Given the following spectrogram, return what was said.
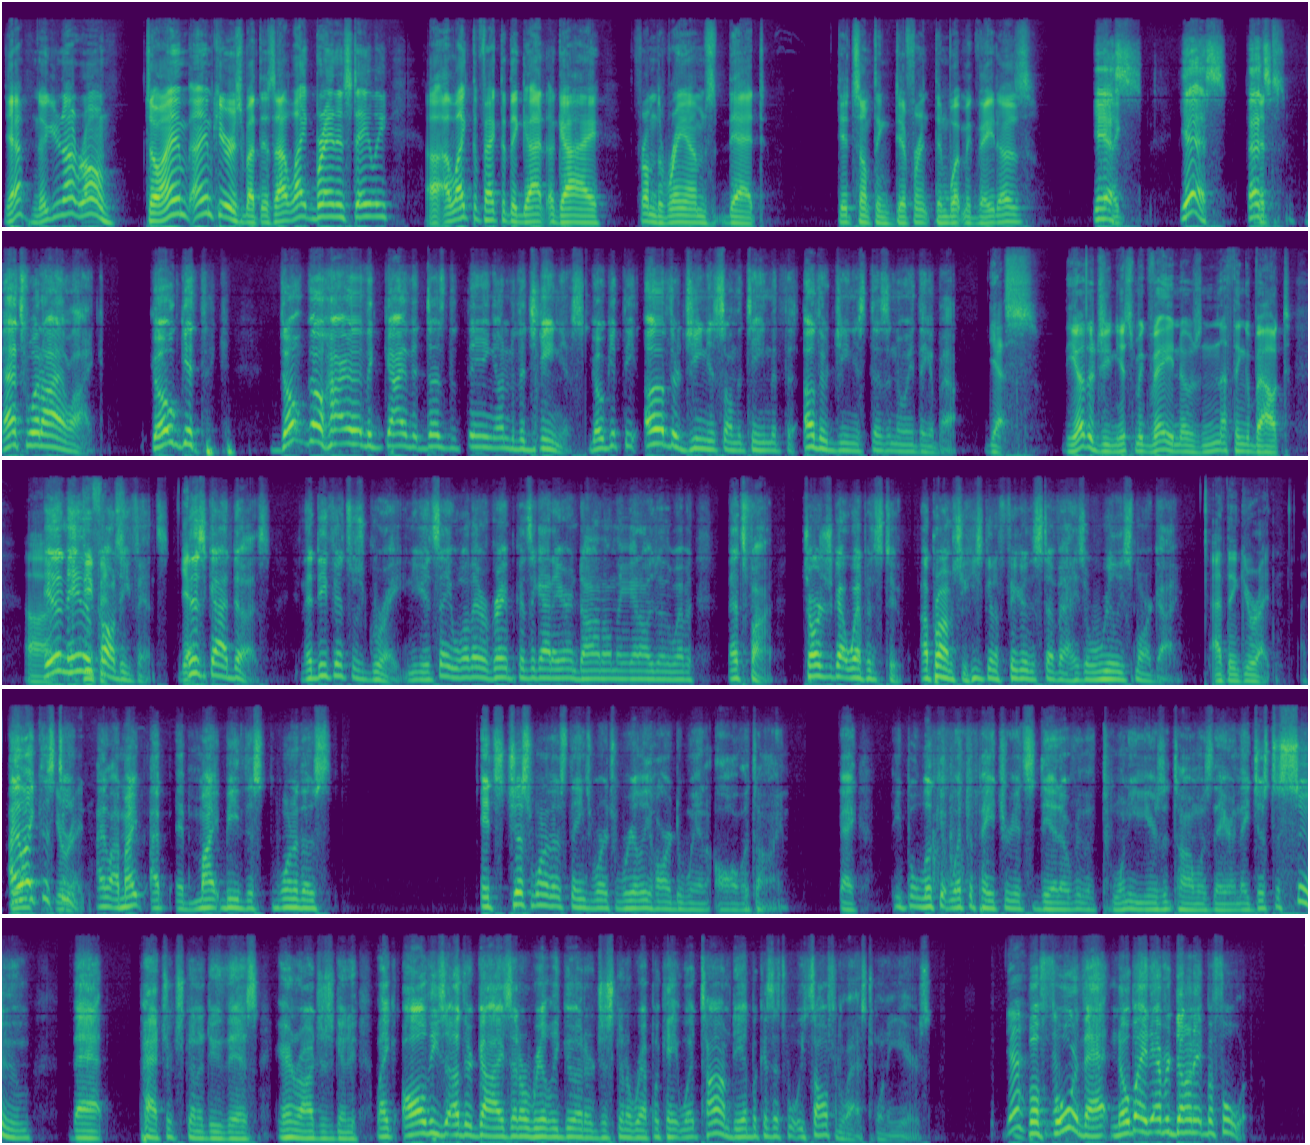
yeah. No, you're not wrong. So I am I am curious about this. I like Brandon Staley. Uh, I like the fact that they got a guy from the Rams that did something different than what McVay does. Yes. yes. That's, That's- that's what I like. Go get the don't go hire the guy that does the thing under the genius. Go get the other genius on the team that the other genius doesn't know anything about. Yes, the other genius McVay knows nothing about. Uh, He doesn't, he doesn't defense. call defense. Yeah. This guy does. And the defense was great. And you could say, well, they were great because they got Aaron Donald, and they got all these other weapons. That's fine. Chargers got weapons too. I promise you, he's going to figure this stuff out. He's a really smart guy. I think you're right. I think like this team. right. I, I might. I, it might be this one of those. It's just one of those things where it's really hard to win all the time. Okay, people look at what the Patriots did over the twenty years that Tom was there, and they just assume that Patrick's going to do this, Aaron Rodgers is going to do like all these other guys that are really good are just going to replicate what Tom did because that's what we saw for the last twenty years. Yeah. Before that, nobody had ever done it before.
